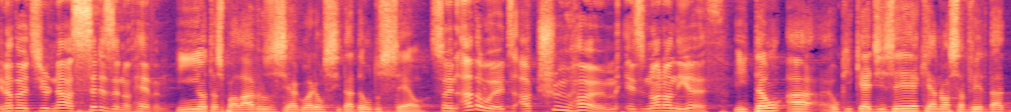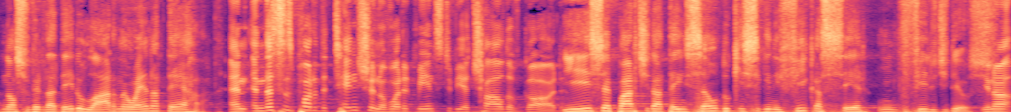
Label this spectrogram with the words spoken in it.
In other words, you're now a citizen of heaven. Em outras palavras, você agora é um cidadão do céu. So in other words, our true home is not on the earth. Então, a- o que quer dizer é que a nossa verda, nosso verdadeiro lar não é na terra. And, and this is part of the tension of what it means to be a child of God. E isso é parte da atenção do que significa ser um filho de Deus. You know,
